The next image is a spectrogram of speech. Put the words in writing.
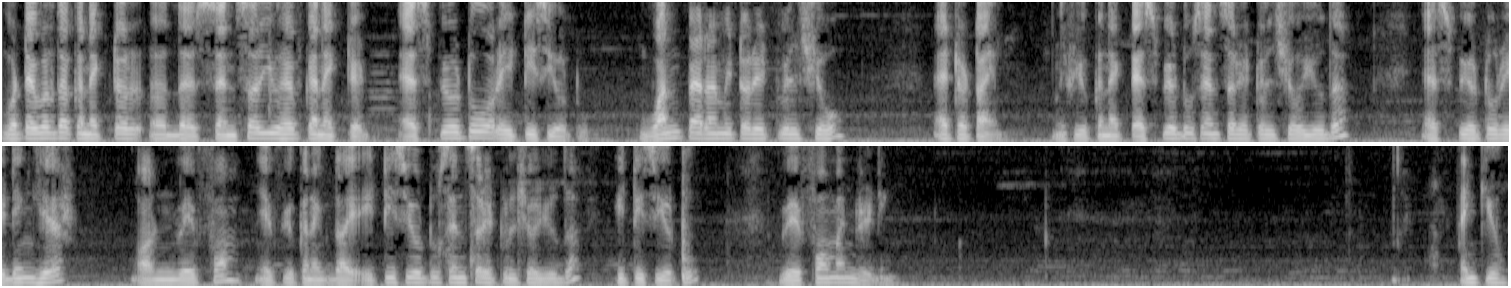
Whatever the connector uh, the sensor you have connected SpO2 or ETCO2 one parameter it will show at a time. If you connect SpO2 sensor it will show you the SpO2 reading here on waveform. If you connect the ETCO2 sensor it will show you the ETCO2 waveform and reading. Thank you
